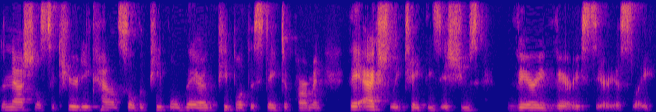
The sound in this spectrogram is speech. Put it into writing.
the National Security Council, the people there, the people at the State Department, they actually take these issues very, very seriously.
